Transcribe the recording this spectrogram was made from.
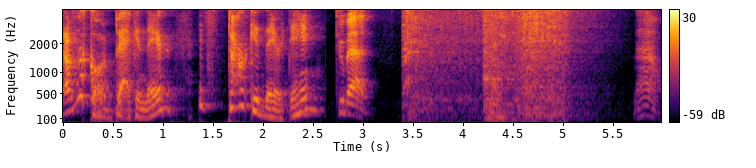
I'm not going back in there. It's dark in there, Dan. Too bad. Now,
